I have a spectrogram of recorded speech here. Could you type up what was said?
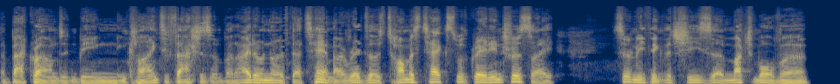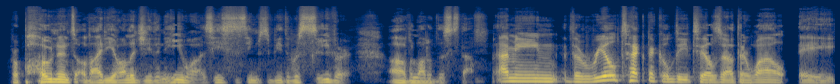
a background in being inclined to fascism, but I don't know if that's him. I read those Thomas texts with great interest. I certainly think that she's uh, much more of a proponent of ideology than he was. He seems to be the receiver of a lot of this stuff. I mean, the real technical details out there, while a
